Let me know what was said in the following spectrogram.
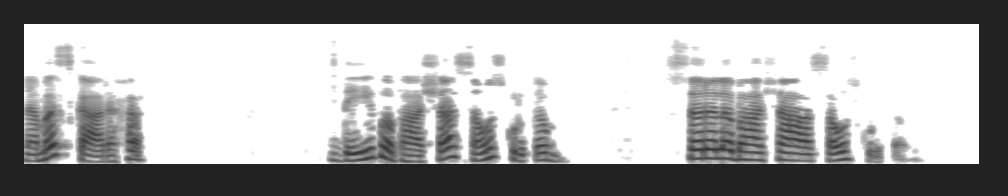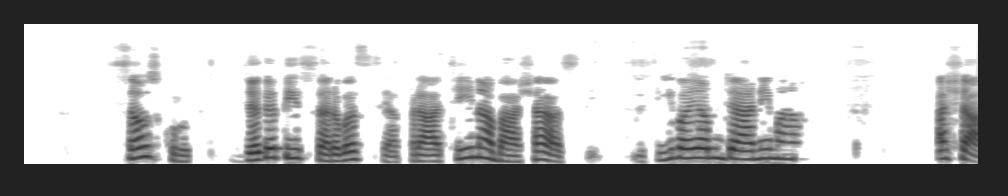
नमस्कार। देवभाषा संस्कृतम। सरलभाषा भाषा संस्कृत जगती सर्वस्य प्राचीन भाषा इति वयम जानीमः। अशा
